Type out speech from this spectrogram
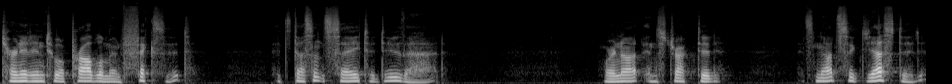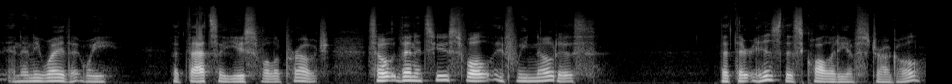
Turn it into a problem and fix it. It doesn't say to do that. We're not instructed, it's not suggested in any way that we that that's a useful approach. So then it's useful if we notice that there is this quality of struggle.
